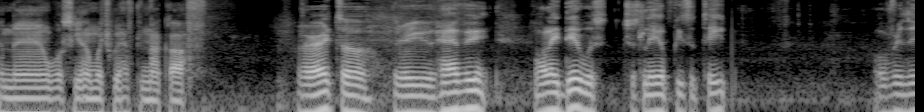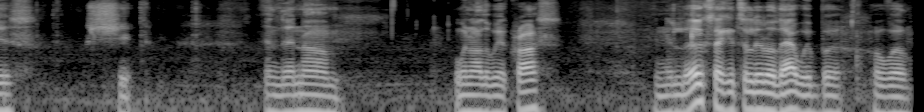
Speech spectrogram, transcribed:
And then we'll see how much we have to knock off. All right so there you have it. All i did was just lay a piece of tape over this shit. And then um went all the way across. And it looks like it's a little that way but oh well.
